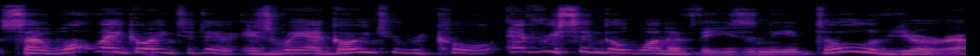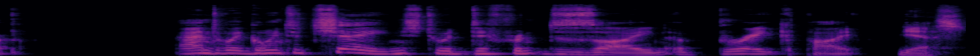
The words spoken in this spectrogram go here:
So, what we're going to do is we are going to recall every single one of these in the whole of Europe, and we're going to change to a different design of brake pipe. Yes.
